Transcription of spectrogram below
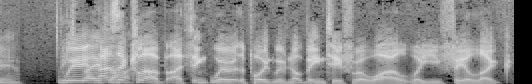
yeah. we're, as a club. club. I think we're at the point we've not been to for a while where you feel like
